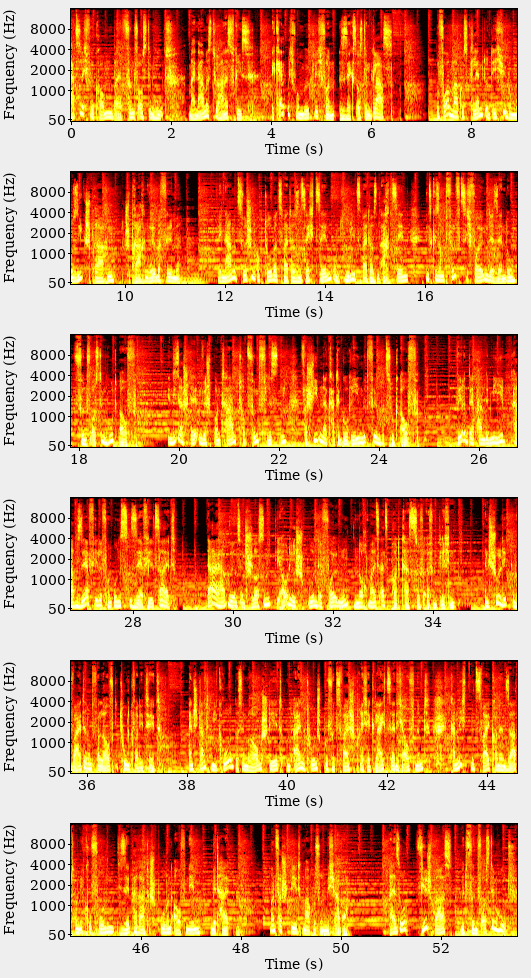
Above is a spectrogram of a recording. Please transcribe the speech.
Herzlich willkommen bei 5 aus dem Hut. Mein Name ist Johannes Fries. Ihr kennt mich womöglich von 6 aus dem Glas. Bevor Markus Klemmt und ich über Musik sprachen, sprachen wir über Filme. Wir nahmen zwischen Oktober 2016 und Juli 2018 insgesamt 50 Folgen der Sendung 5 aus dem Hut auf. In dieser stellten wir spontan Top 5 Listen verschiedener Kategorien mit Filmbezug auf. Während der Pandemie haben sehr viele von uns sehr viel Zeit. Daher haben wir uns entschlossen, die Audiospuren der Folgen nochmals als Podcast zu veröffentlichen. Entschuldigt im weiteren Verlauf die Tonqualität. Ein Standmikro, das im Raum steht und eine Tonspur für zwei Sprecher gleichzeitig aufnimmt, kann nicht mit zwei Kondensatormikrofonen, die separate Spuren aufnehmen, mithalten. Man versteht Markus und mich aber. Also viel Spaß mit 5 aus dem Hut.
